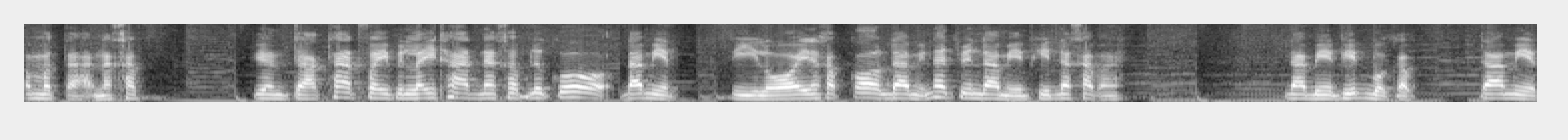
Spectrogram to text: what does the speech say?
อมตะนะครับ เปลี่ยนจากธาตุไฟเป็นไร้ธาตุนะครับ แล้วก็ดาเมจ400 นะครับ ก็ดาเมจน่าจะเป็นดาเมจพิษนะครับอ่าดาเมจพิษบวกกับ ดาเมจ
